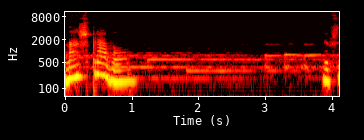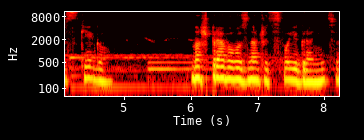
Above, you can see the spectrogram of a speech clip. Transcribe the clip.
Masz prawo do wszystkiego. Masz prawo oznaczyć swoje granice.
